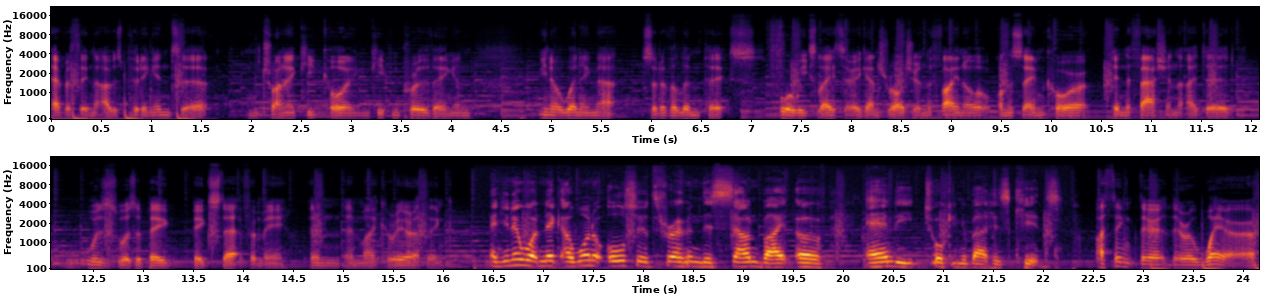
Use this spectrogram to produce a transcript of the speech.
everything that I was putting into it and trying to keep going, keep improving, and you know, winning that sort of Olympics four weeks later against Roger in the final on the same court in the fashion that I did was was a big big step for me in in my career, I think. And you know what, Nick? I want to also throw in this soundbite of Andy talking about his kids. I think they're they're aware.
